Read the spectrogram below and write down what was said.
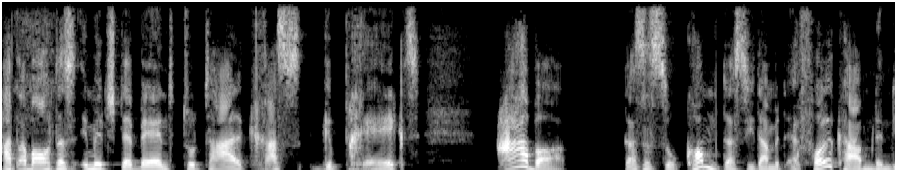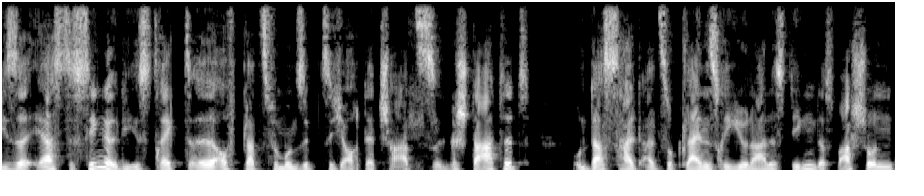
hat aber auch das Image der Band total krass geprägt. Aber dass es so kommt, dass sie damit Erfolg haben, denn diese erste Single, die ist direkt äh, auf Platz 75 auch der Charts äh, gestartet und das halt als so kleines regionales Ding, das war schon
